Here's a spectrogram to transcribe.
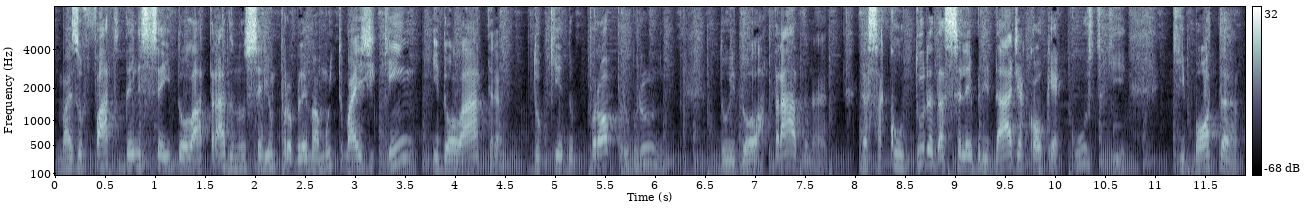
Mas o fato dele ser idolatrado não seria um problema muito mais de quem idolatra do que do próprio Bruno, do idolatrado, né? Dessa cultura da celebridade a qualquer custo que, que bota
